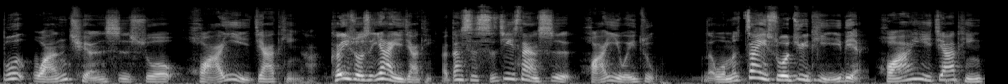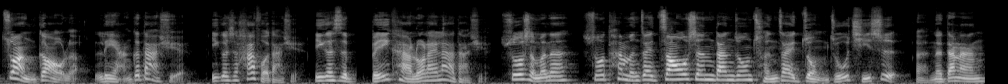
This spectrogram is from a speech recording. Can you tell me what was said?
不完全是说华裔家庭哈，可以说是亚裔家庭啊，但是实际上是华裔为主。那我们再说具体一点，华裔家庭状告了两个大学，一个是哈佛大学，一个是北卡罗来纳大学，说什么呢？说他们在招生当中存在种族歧视啊。那当然，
